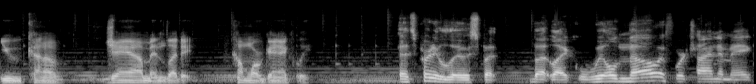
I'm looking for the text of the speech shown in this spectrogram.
you kind of jam and let it come organically? It's pretty loose, but but like we'll know if we're trying to make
